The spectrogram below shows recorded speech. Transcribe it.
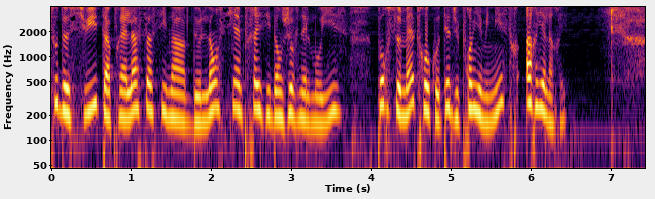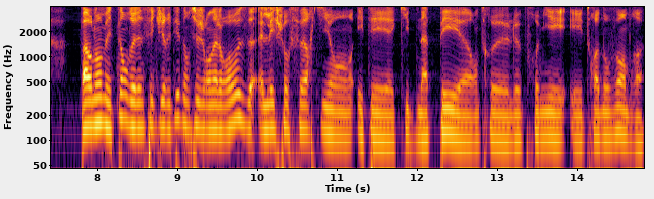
tout de suite après l'assassinat de l'ancien président Jovenel Moïse pour se mettre aux côtés du Premier ministre Ariel Henry. Parlons maintenant de l'insécurité dans ce journal rose. Les chauffeurs qui ont été kidnappés entre le 1er et 3 novembre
